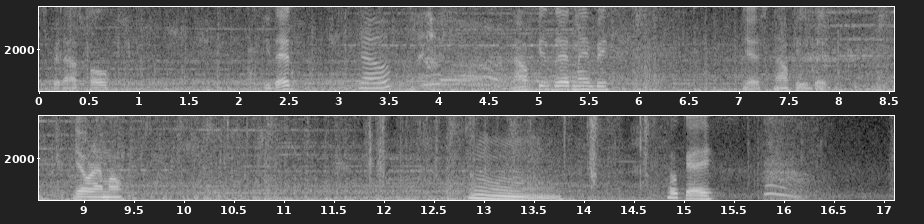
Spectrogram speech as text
Stupid asshole. Is he dead? No. Now he's dead, maybe? Yes, now he's dead. Your ammo. Hmm. Okay.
